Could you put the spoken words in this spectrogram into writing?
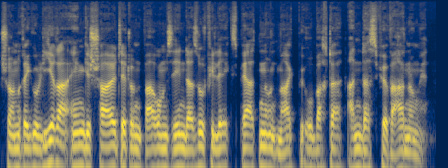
schon Regulierer eingeschaltet und warum sehen da so viele Experten und Marktbeobachter anders für Warnungen?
